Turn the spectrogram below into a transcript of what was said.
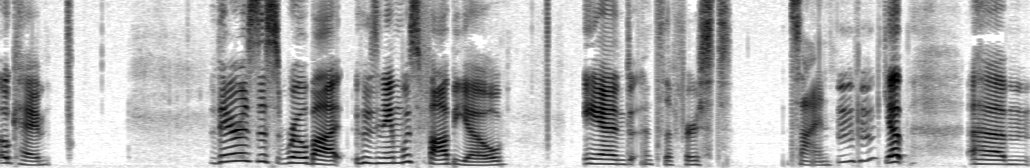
okay. There is this robot whose name was Fabio, and That's the first sign. hmm Yep. Um.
